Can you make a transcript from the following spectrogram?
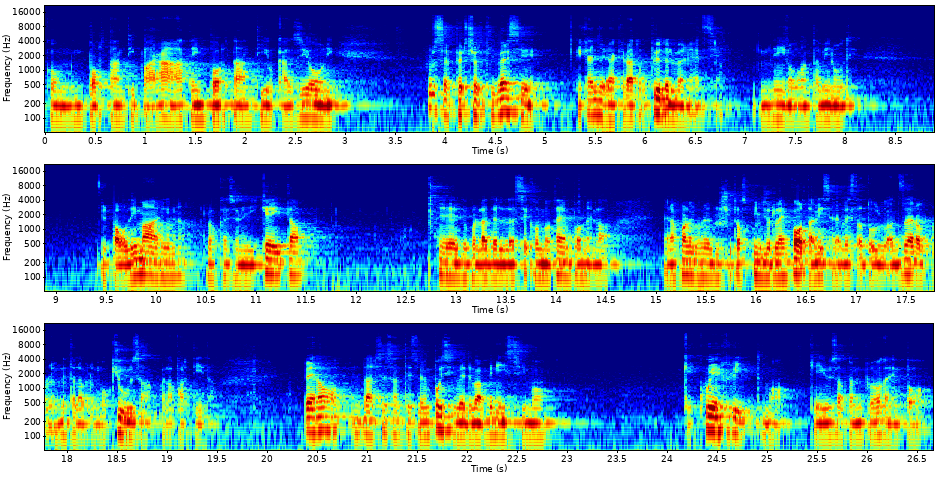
con importanti parate, importanti occasioni. Forse per certi versi il Cagliari ha creato più del Venezia nei 90 minuti. Il palo di Marin, l'occasione di Keita, eh, quella del secondo tempo nella nella quale non è riuscito a spingerla in porta, lì sarebbe stato 2-0, probabilmente l'avremmo chiusa quella partita. Però dal sessantesimo in poi si vedeva benissimo che quel ritmo che hai usato nel primo tempo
